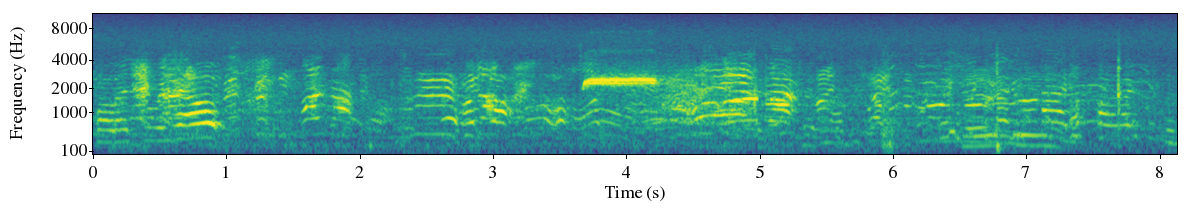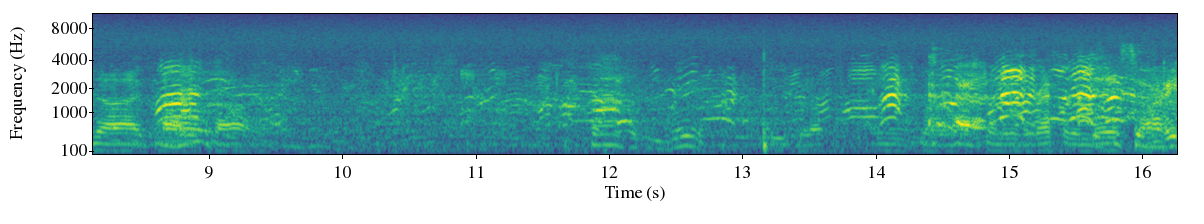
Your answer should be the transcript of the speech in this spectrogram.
Follow through and help. No, no, no. Sorry.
